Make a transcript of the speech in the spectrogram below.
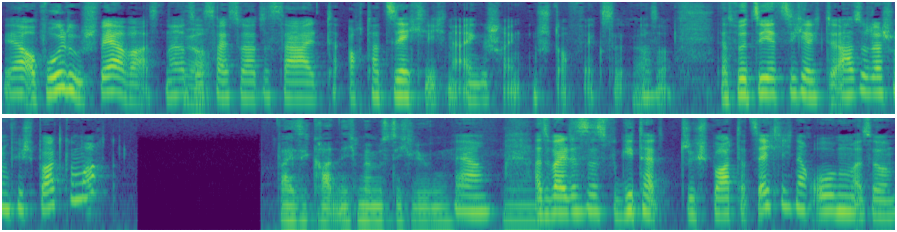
ja, obwohl du schwer warst. Ne? Also Ja. das heißt, du hattest da halt auch tatsächlich einen eingeschränkten Stoffwechsel. Also das wird sie jetzt sicherlich. Hast du da schon viel Sport gemacht? weiß ich gerade nicht mehr, müsste ich lügen. Ja. Also weil das ist, geht halt durch Sport tatsächlich nach oben. Also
